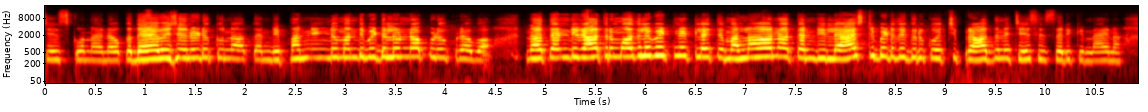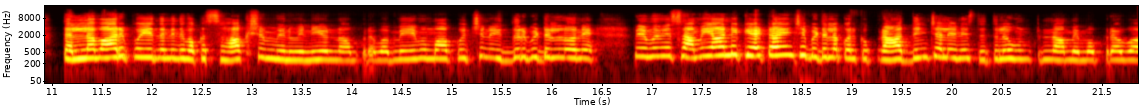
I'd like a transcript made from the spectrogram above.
చేసుకుని ఆయన ఒక దైవజనుడుకు నా తండ్రి పన్నెండు మంది బిడ్డలు ఉన్నప్పుడు ప్రభా నా తండ్రి రాత్రి మొదలుపెట్టినట్లయితే మళ్ళా నా తండ్రి లాస్ట్ బిడ్డ దగ్గరకు వచ్చి ప్రార్థన చేసేసరికి నాయన తెల్లవారిపోయిందనేది ఒక సాక్ష్యం మేము విని ఉన్నాం ప్రభా. మేము మాకు వచ్చిన ఇద్దరు బిడ్డల్లోనే మేము మీ సమయాన్ని కేటాయించి బిడ్డల కొరకు ప్రార్థించలేని స్థితిలో ఉంటున్నామేమో ప్రభా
